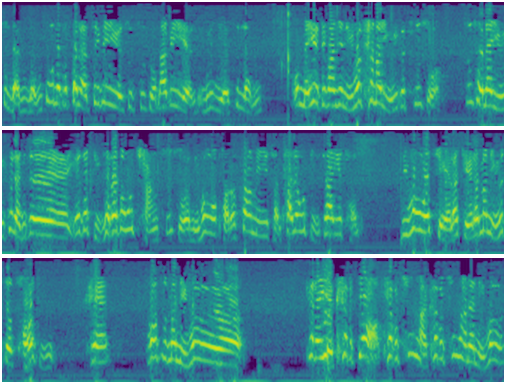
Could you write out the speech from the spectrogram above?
是人，人多的不得了，这边也是厕所，那边也也是人。我没有地方去，你会看到有一个厕所，厕所呢有一个人在，有个底下他跟我抢厕所，以后我跑到上面一层，他在我底下一层，以后我解了解了嘛，以后找草纸开，草纸嘛以后开了也开不掉，开不清啊，开不清啊了以后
